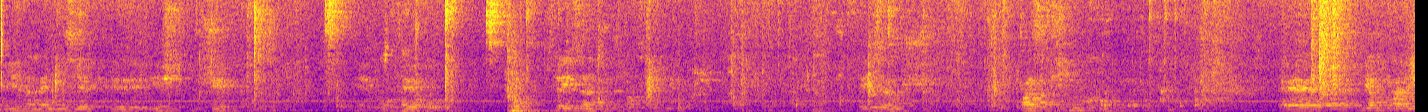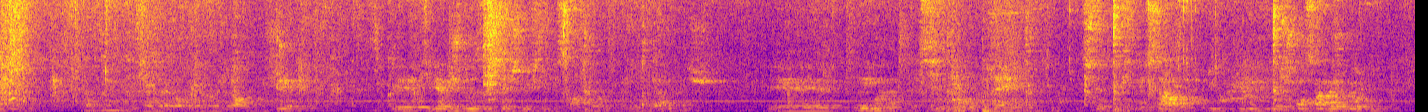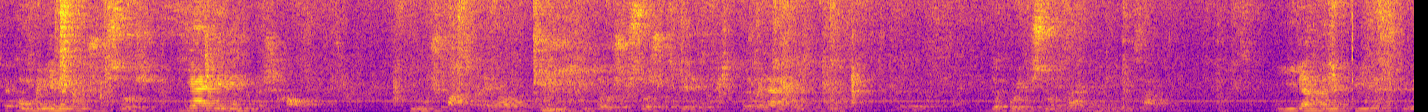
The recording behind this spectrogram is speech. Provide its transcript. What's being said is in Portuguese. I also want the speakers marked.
Speaker 1: queria também dizer que este projeto envolveu três anos das nossas vidas. Três anos quase cinco. É, e é um trabalho difícil. Operador-geral do projeto. Eh, tivemos duas assistentes de investigação Anos. Uma, a Silvia Correia, assistente de investigação, e que foi responsável pelo acompanhamento dos professores diariamente na escola. E um espaço para ela e para os professores poderem trabalhar em de, de apoio personalizado e individualizado e a Antônia Tobias, que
